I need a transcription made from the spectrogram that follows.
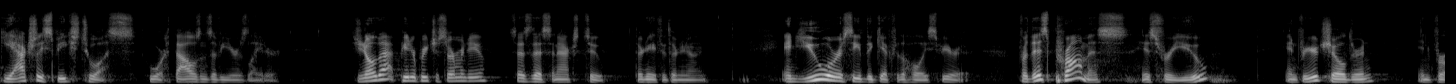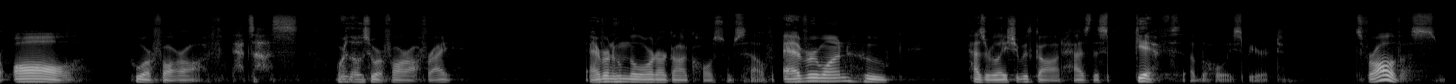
he actually speaks to us who are thousands of years later. Did you know that? Peter preached a sermon to you? It says this in Acts 2 38 through 39. And you will receive the gift of the Holy Spirit. For this promise is for you and for your children and for all who are far off. That's us. We're those who are far off, right? Everyone whom the Lord our God calls himself. Everyone who has a relationship with God has this gift of the Holy Spirit. It's for all of us.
